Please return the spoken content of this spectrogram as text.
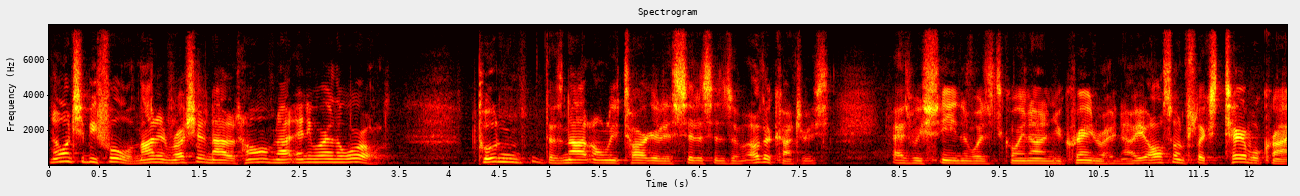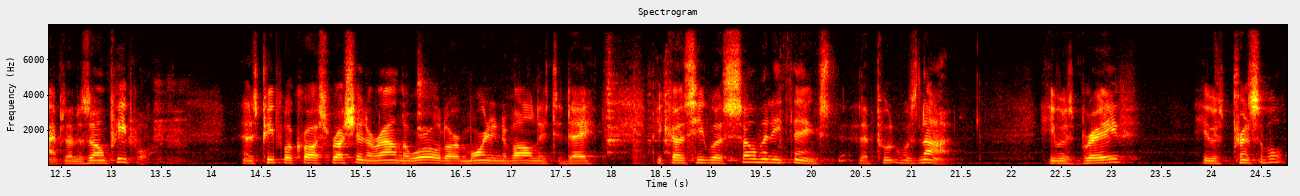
No one should be fooled, not in Russia, not at home, not anywhere in the world. Putin does not only target his citizens of other countries, as we've seen in what's going on in Ukraine right now, he also inflicts terrible crimes on his own people. As people across Russia and around the world are mourning Navalny today because he was so many things that Putin was not. He was brave, he was principled,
